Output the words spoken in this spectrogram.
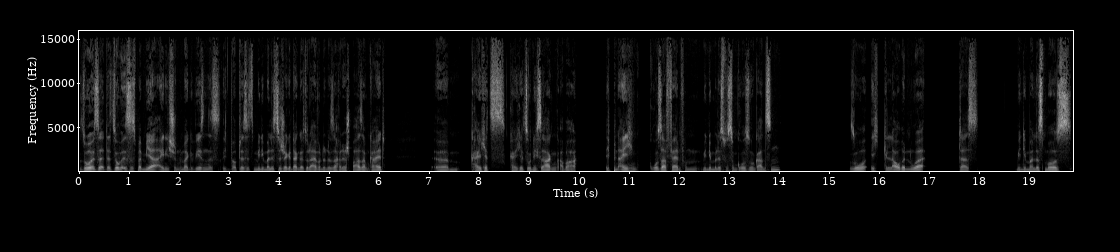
So ist, es- so ist es bei mir eigentlich schon immer gewesen. Es, ob das jetzt ein minimalistischer Gedanke ist oder einfach nur eine Sache der Sparsamkeit, ähm, kann ich jetzt, kann ich jetzt so nicht sagen. Aber ich bin eigentlich ein großer Fan vom Minimalismus im Großen und Ganzen. So, ich glaube nur, dass Minimalismus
